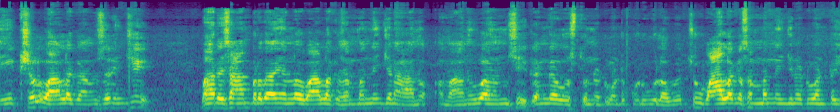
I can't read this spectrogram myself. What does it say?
దీక్షలు వాళ్ళకు అనుసరించి వారి సాంప్రదాయంలో వాళ్ళకు సంబంధించిన అను అనువంశికంగా వస్తున్నటువంటి గురువులు అవ్వచ్చు వాళ్ళకు సంబంధించినటువంటి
